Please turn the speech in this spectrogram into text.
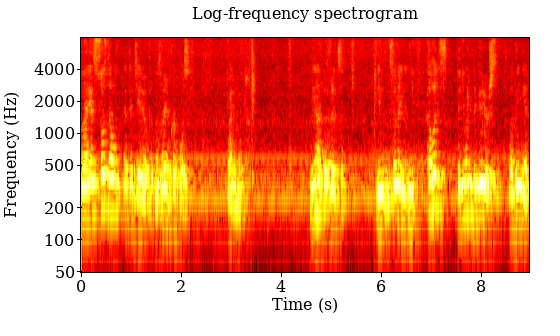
Творец создал это дерево под названием кокос. Пальму эту. Не надо рыться. Не, равно не- колодец, до него не доберешься, воды нет.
